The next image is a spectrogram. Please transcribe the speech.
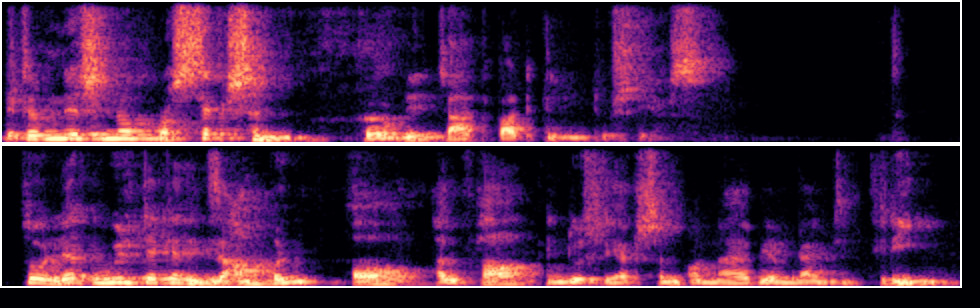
determination of cross section for the charged particle induced reaction. So let, we'll take an example of alpha induced reaction on niobium 93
